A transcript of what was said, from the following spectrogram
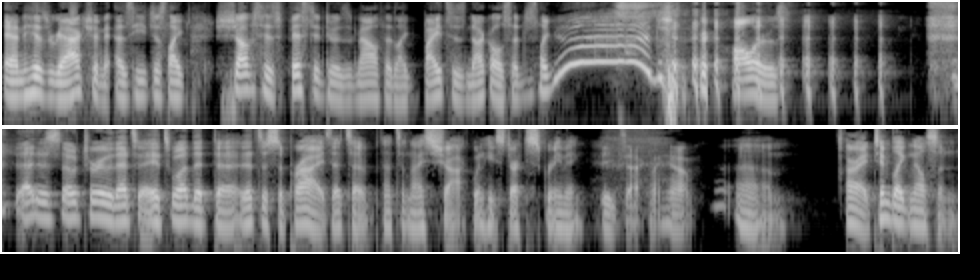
and his reaction as he just like shoves his fist into his mouth and like bites his knuckles and just like ah! just hollers. that is so true. That's it's one that uh, that's a surprise. That's a that's a nice shock when he starts screaming. Exactly. Yeah. Um, all right, Tim Blake Nelson.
